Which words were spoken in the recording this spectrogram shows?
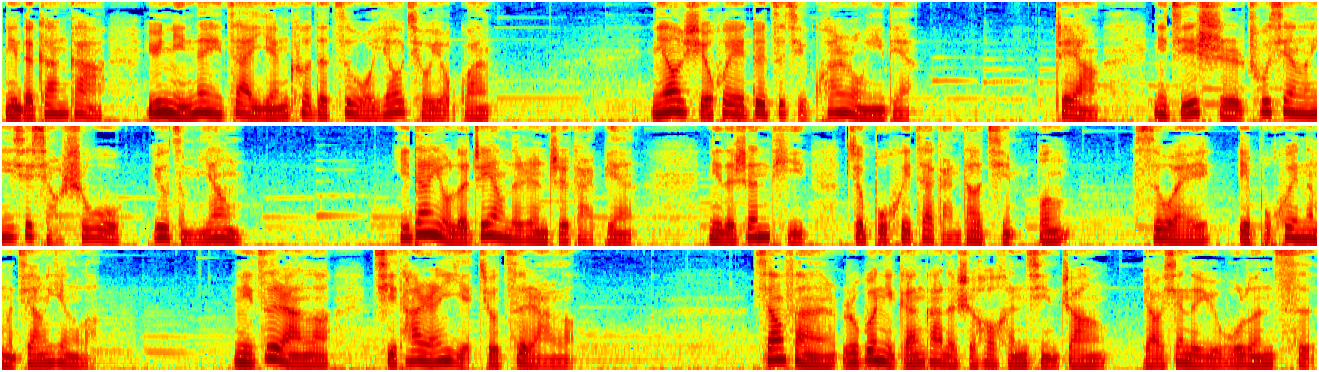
你的尴尬与你内在严苛的自我要求有关。你要学会对自己宽容一点，这样你即使出现了一些小失误又怎么样？一旦有了这样的认知改变，你的身体就不会再感到紧绷，思维也不会那么僵硬了。你自然了，其他人也就自然了。相反，如果你尴尬的时候很紧张，表现得语无伦次，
